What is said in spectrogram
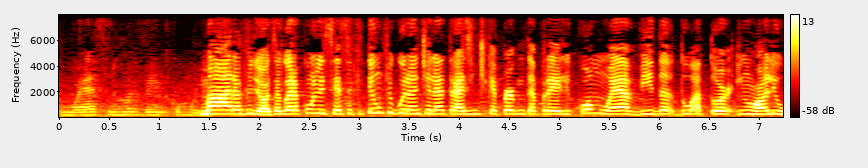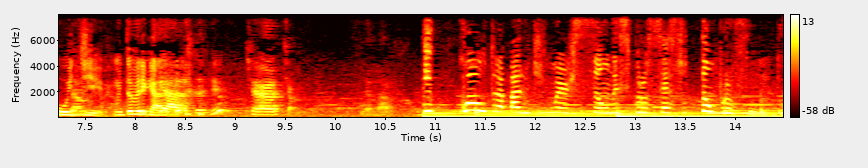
como essa num evento como esse. Maravilhosa. Agora, com licença, que tem um figurante ali atrás. A gente quer perguntar pra ele como é a vida do ator em Hollywood. Muito obrigada. Obrigada, viu? Tchau, tchau. E qual o trabalho de imersão nesse processo tão profundo?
